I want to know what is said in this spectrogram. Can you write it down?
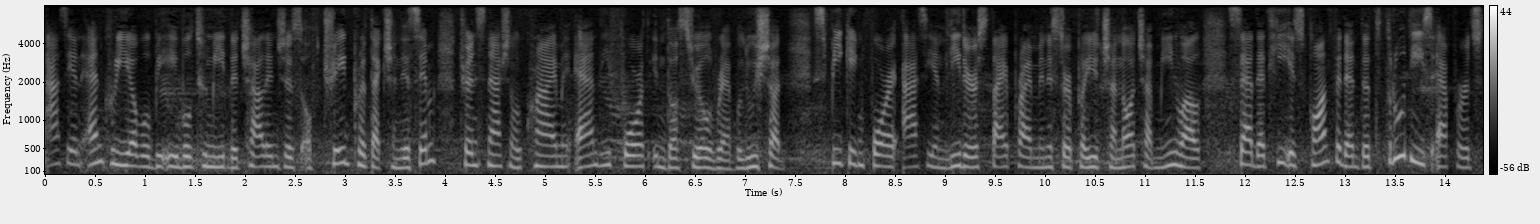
ASEAN and Korea will be able to meet the challenges of trade protectionism, transnational crime, and the fourth industrial revolution. Speaking for ASEAN leaders, Thai Prime Minister Prayut Chan-o-cha, meanwhile, said that he is confident that through these efforts,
